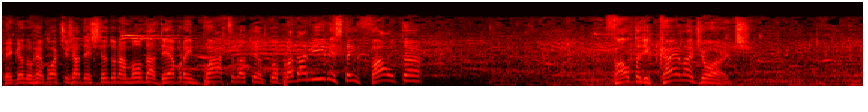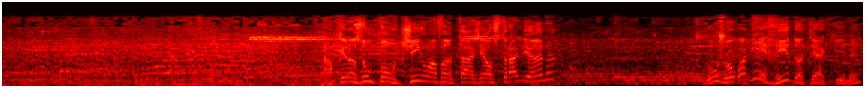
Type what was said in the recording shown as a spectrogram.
Pegando o rebote, já deixando na mão da Débora. Embaixo ela tentou para Damires, tem falta. Falta de Kyla George. Apenas um pontinho, uma vantagem australiana. Num jogo aguerrido até aqui, né?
